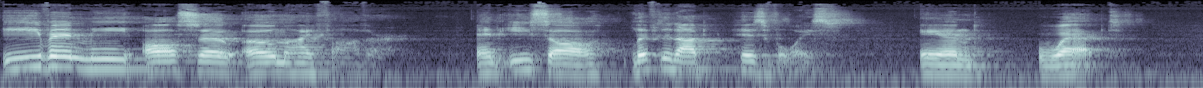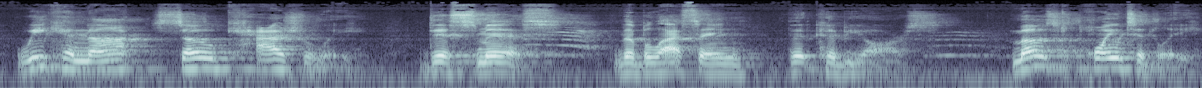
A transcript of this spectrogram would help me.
even me also, O my father. And Esau lifted up his voice and wept. We cannot so casually dismiss the blessing that could be ours. Most pointedly,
